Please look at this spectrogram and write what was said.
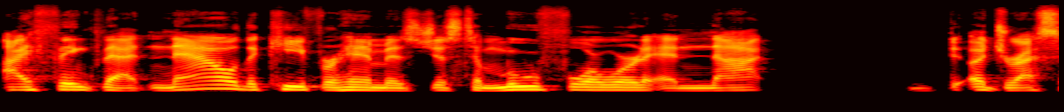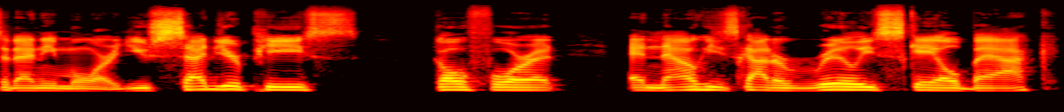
I think that now the key for him is just to move forward and not address it anymore. You said your piece, go for it. And now he's got to really scale back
